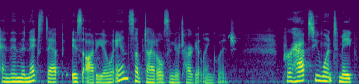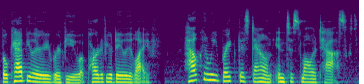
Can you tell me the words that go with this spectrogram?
and then the next step is audio and subtitles in your target language. Perhaps you want to make vocabulary review a part of your daily life. How can we break this down into smaller tasks?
